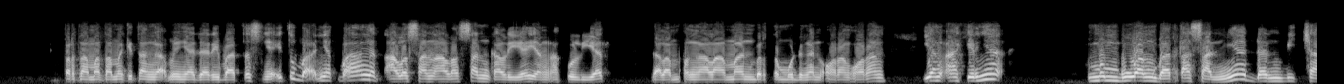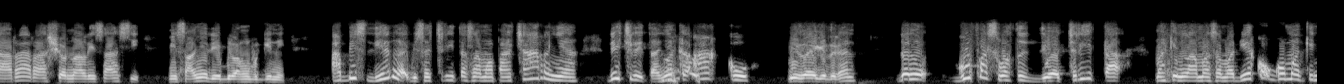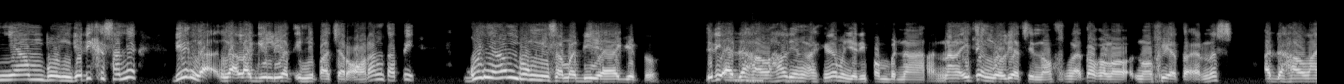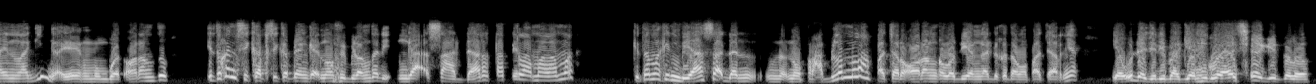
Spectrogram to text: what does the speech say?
pertama-tama kita nggak menyadari batasnya, itu banyak banget alasan-alasan kali ya yang aku lihat dalam pengalaman bertemu dengan orang-orang yang akhirnya membuang batasannya dan bicara rasionalisasi. Misalnya dia bilang begini, abis dia nggak bisa cerita sama pacarnya, dia ceritanya ke aku, bisa gitu kan? Dan gue pas waktu dia cerita, makin lama sama dia kok gue makin nyambung. Jadi kesannya dia nggak nggak lagi lihat ini pacar orang, tapi gue nyambung nih sama dia gitu. Jadi ada Hmm. hal-hal yang akhirnya menjadi pembenaran. Nah itu yang gue lihat sih Nov. Nggak tahu kalau Novi atau Ernest ada hal lain lagi nggak ya yang membuat orang tuh itu kan sikap-sikap yang kayak Novi bilang tadi nggak sadar tapi lama-lama kita makin biasa dan no problem lah pacar orang kalau dia nggak deket sama pacarnya ya udah jadi bagian gue aja gitu loh.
